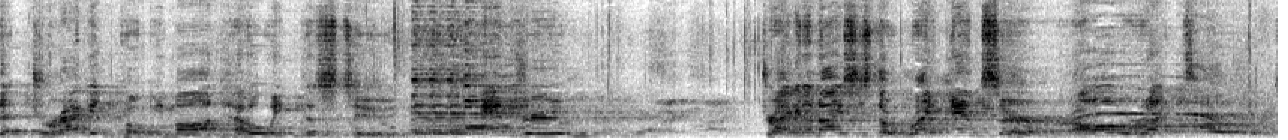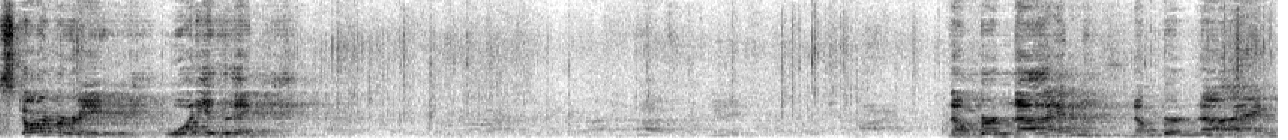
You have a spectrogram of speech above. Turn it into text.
that dragon Pokemon have a weakness to? Andrew. Dragon and Ice is the right answer. All right. Skarmory, what do you think? Number nine, number nine,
